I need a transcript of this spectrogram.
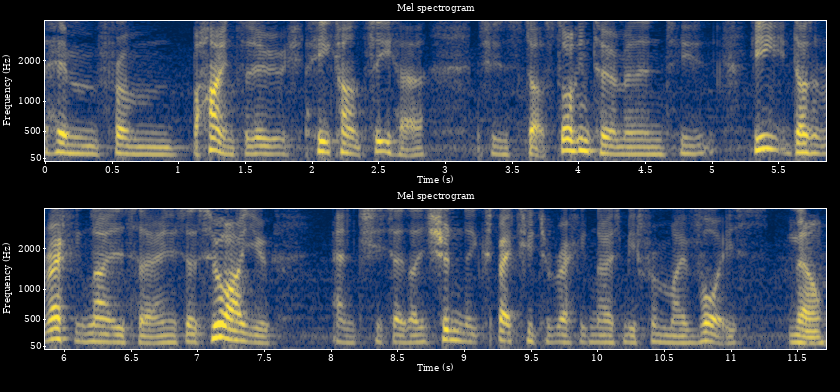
him from behind, so he can't see her. She starts talking to him, and then he he doesn't recognize her, and he says, "Who are you?" And she says, "I shouldn't expect you to recognize me from my voice." No.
